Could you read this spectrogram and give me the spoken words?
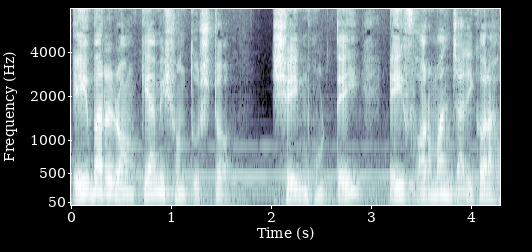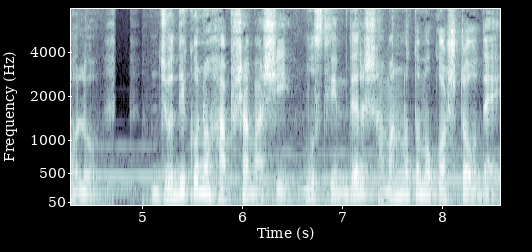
এইবারের অঙ্কে আমি সন্তুষ্ট। সেই মুহূর্তেই এই ফরমান জারি করা হলো। যদি কোনো হাবসাবাসী মুসলিমদের সামান্যতম কষ্টও দেয়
